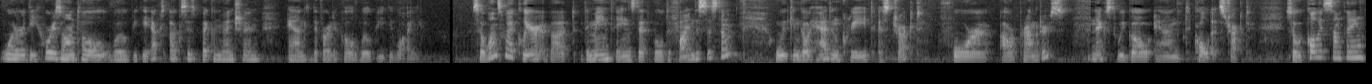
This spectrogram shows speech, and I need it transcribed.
where the horizontal will be the x-axis by convention and the vertical will be the y. So once we're clear about the main things that will define the system, we can go ahead and create a struct for our parameters. Next we go and call that struct. So we call it something,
